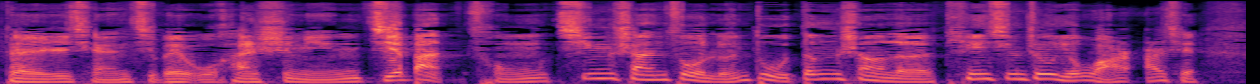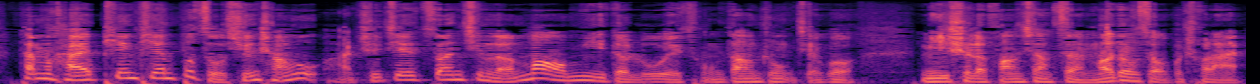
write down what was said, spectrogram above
对，日前几位武汉市民结伴从青山坐轮渡登上了天兴洲游玩，而且他们还偏偏不走寻常路啊，直接钻进了茂密的芦苇丛当中，结果迷失了方向。怎么都走不出来，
